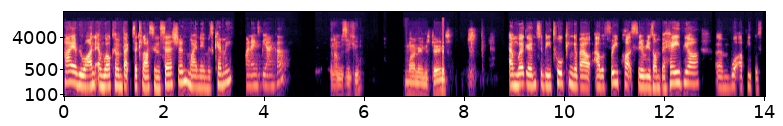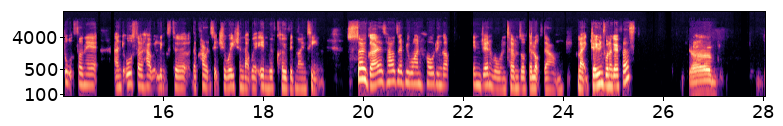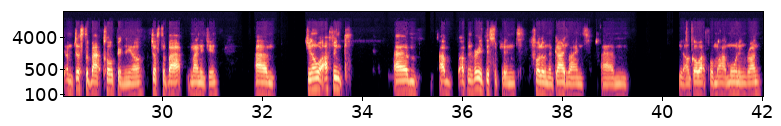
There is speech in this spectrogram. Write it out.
Hi, everyone, and welcome back to Class in Session. My name is Kemi. My name is Bianca. And I'm Ezekiel. My name is James. And we're going to be talking about our three part series on behavior, um, what are people's thoughts on it, and also how it links to the current situation that we're in with COVID 19. So, guys, how's everyone holding up in general in terms of the lockdown? Like, James, want to go first? Um, I'm just about coping, you know, just about managing. Um, do you know what? I think um, I'm, I've been very disciplined, following the guidelines. Um, you know, I go out for my morning run.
